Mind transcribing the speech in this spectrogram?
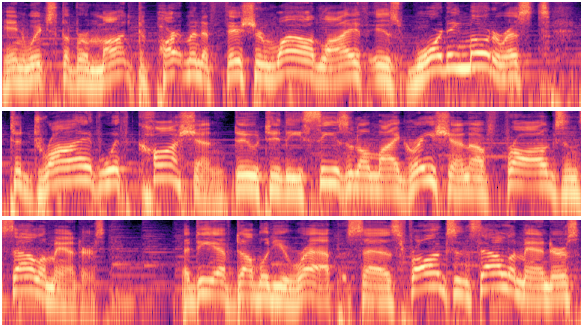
in which the Vermont Department of Fish and Wildlife is warning motorists to drive with caution due to the seasonal migration of frogs and salamanders. A DFW rep says frogs and salamanders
